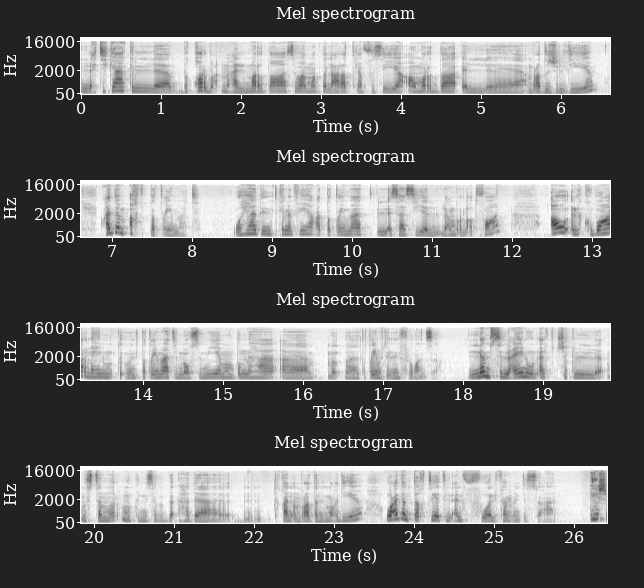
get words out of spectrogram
الاحتكاك ال- بقرب مع المرضى سواء مرضى الأعراض التنفسية أو مرضى الأمراض الجلدية عدم أخذ التطعيمات. وهي هذه نتكلم فيها على التطعيمات الأساسية لعمر الأطفال أو الكبار اللي هي التطعيمات الموسمية من ضمنها آه، آه، تطعيمة الإنفلونزا. لمس العين والأنف بشكل مستمر ممكن يسبب هذا انتقال الأمراض المعدية وعدم تغطية الأنف والفم عند السعال إيش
